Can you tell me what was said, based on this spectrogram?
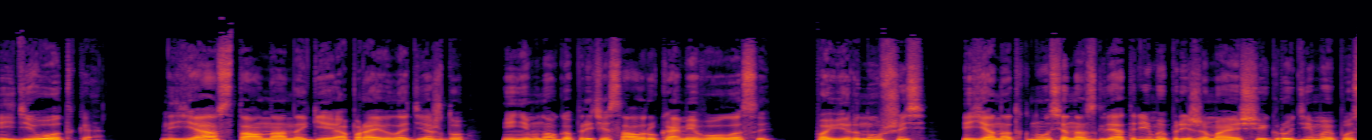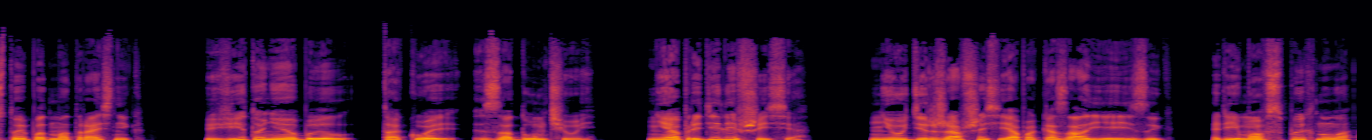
Идиотка. Я встал на ноги, оправил одежду и немного причесал руками волосы. Повернувшись, я наткнулся на взгляд Римы, прижимающей к груди мой пустой подматрасник. Вид у нее был такой задумчивый, неопределившийся. Не удержавшись, я показал ей язык. Рима вспыхнула,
